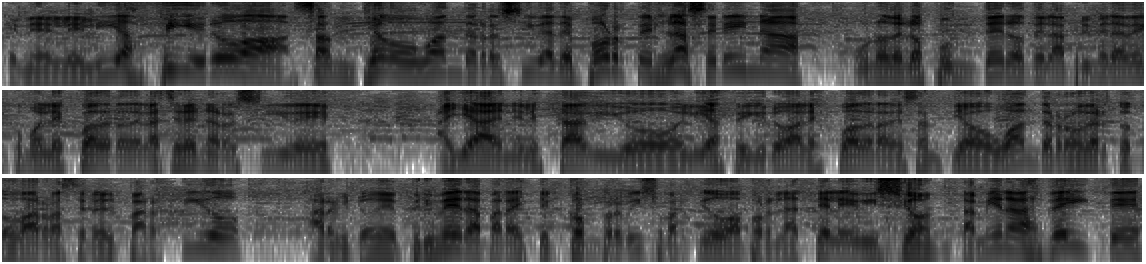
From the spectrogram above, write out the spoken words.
en el Elías Figueroa, Santiago Wander recibe a Deportes La Serena. Uno de los punteros de la primera vez, como la escuadra de La Serena recibe allá en el estadio Elías Figueroa, la escuadra de Santiago Wander. Roberto Tobar va a ser el partido, árbitro de primera para este compromiso. Partido va por la televisión. También a las 20,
